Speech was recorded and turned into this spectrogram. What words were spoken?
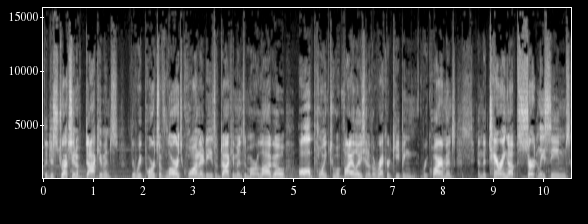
the destruction of documents, the reports of large quantities of documents in Mar a Lago all point to a violation of the record keeping requirements, and the tearing up certainly seems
